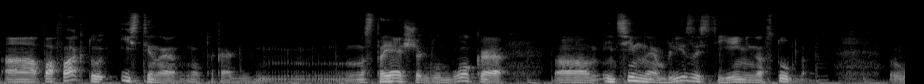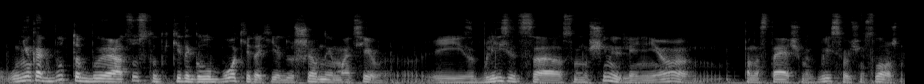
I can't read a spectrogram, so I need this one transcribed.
а, по факту истинная, ну, такая настоящая, глубокая, интимная близость ей недоступна. У нее как будто бы отсутствуют какие-то глубокие такие душевные мотивы. И сблизиться с мужчиной для нее по-настоящему сблизиться очень сложно.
